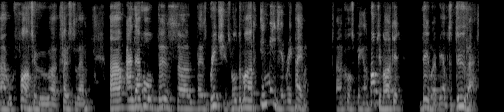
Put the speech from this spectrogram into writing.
uh, far too uh, close to them. Uh, and therefore, those, uh, those breaches will demand immediate repayment. And of course, being in the property market, they won't be able to do that.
